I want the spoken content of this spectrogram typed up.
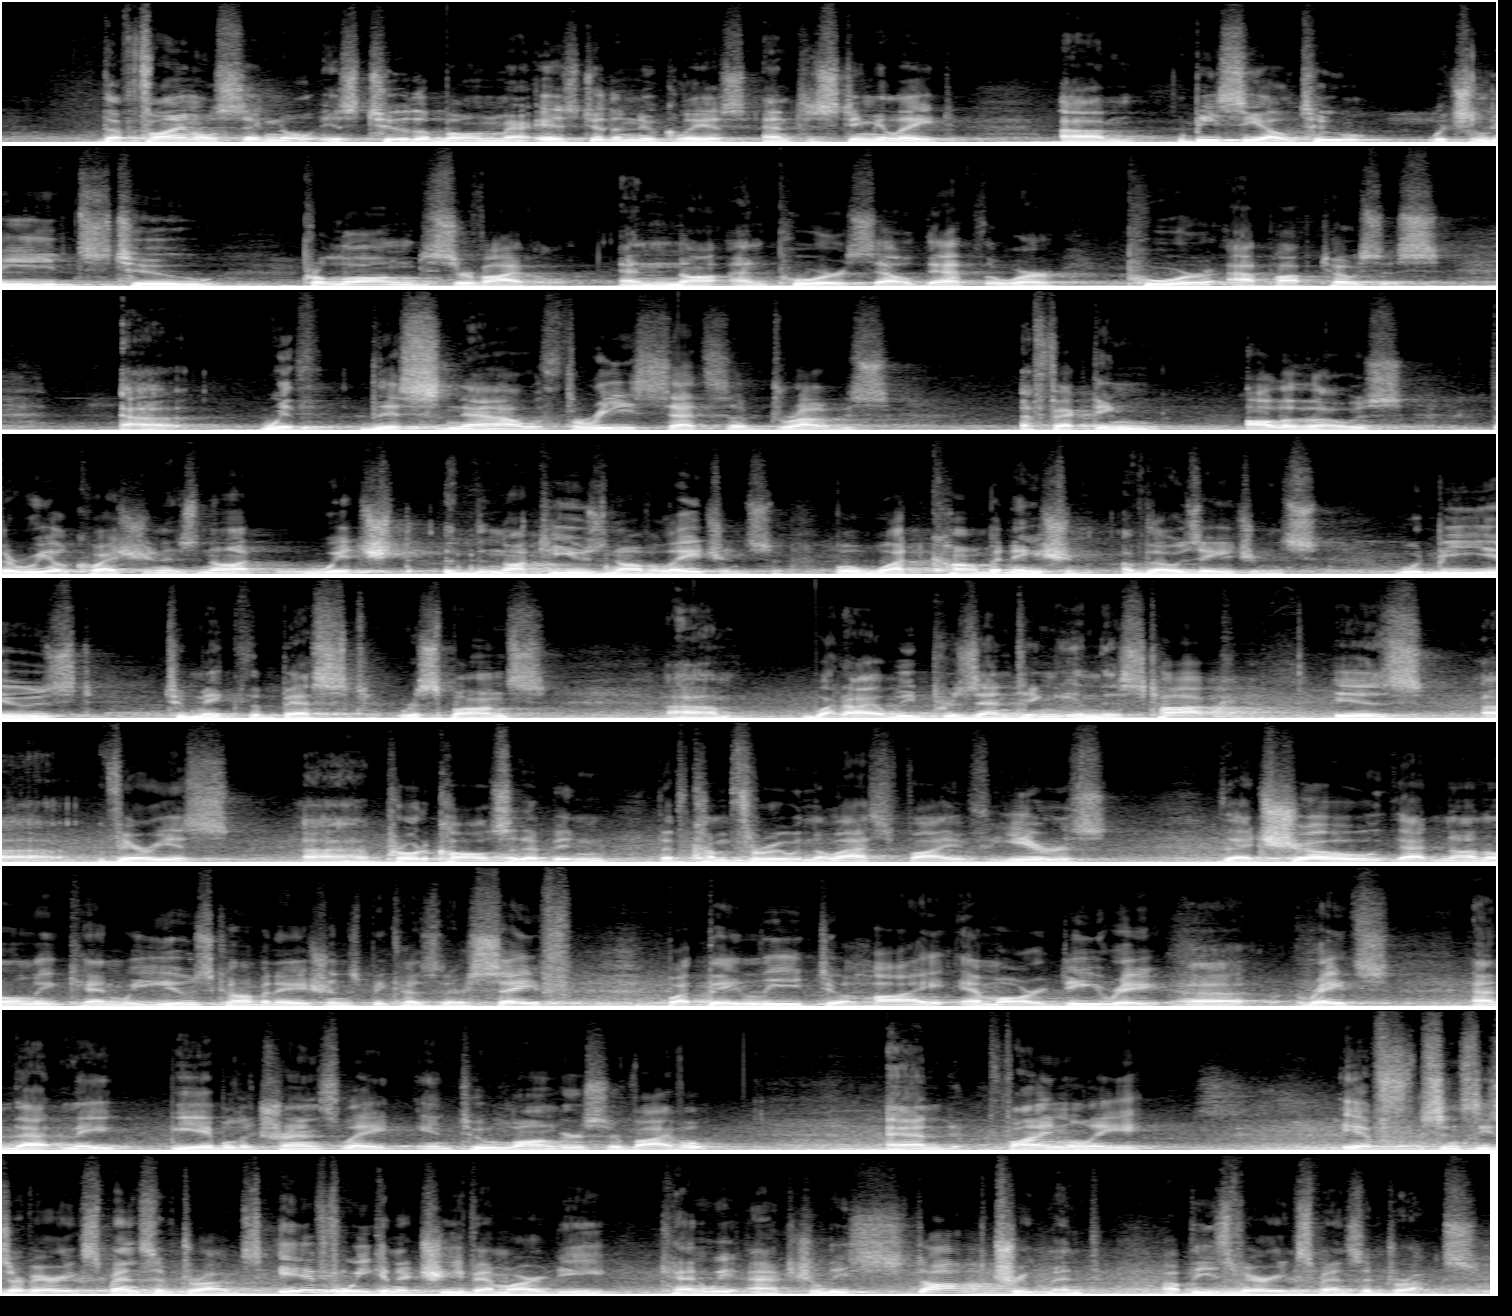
the final signal is to the bone marrow, is to the nucleus and to stimulate um, BCL2, which leads to prolonged survival and not and poor cell death or poor apoptosis. Uh, with this now three sets of drugs affecting all of those, the real question is not which, not to use novel agents, but what combination of those agents would be used to make the best response. Um, what I'll be presenting in this talk is uh, various uh, protocols that have been that have come through in the last five years that show that not only can we use combinations because they're safe, but they lead to high MRD rate, uh, rates and that may be able to translate into longer survival. And finally, if, since these are very expensive drugs, if we can achieve MRD, can we actually stop treatment of these very expensive drugs?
